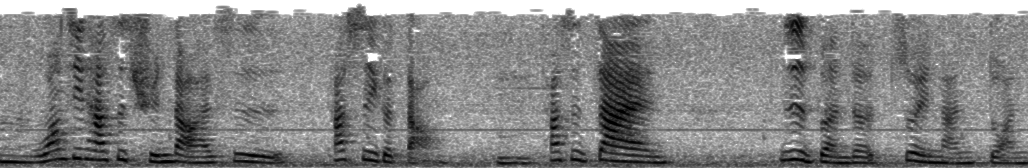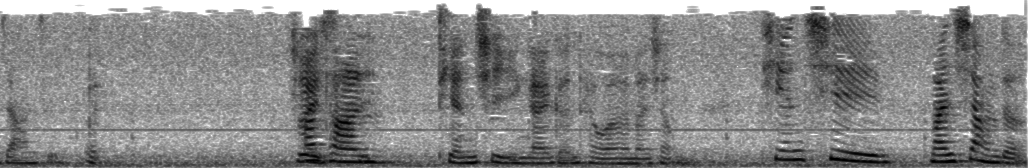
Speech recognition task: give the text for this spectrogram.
嗯，我忘记它是群岛还是它是一个岛，嗯，它是在日本的最南端这样子。对。所以它嗯天气应该跟台湾还蛮像的，天气蛮像的，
